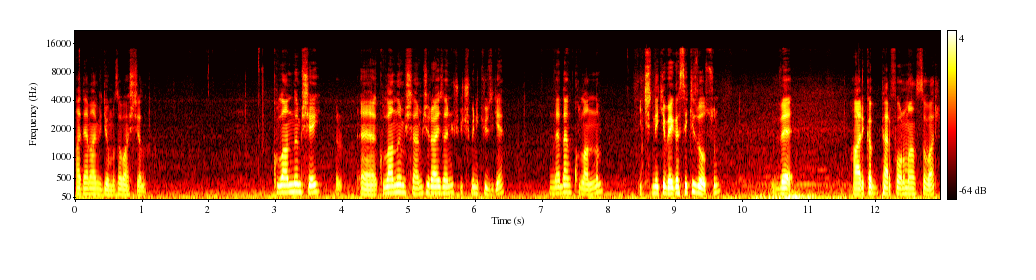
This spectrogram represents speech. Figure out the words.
Hadi hemen videomuza başlayalım. Kullandığım şey, e, kullandığım işlemci Ryzen 3 3200G. Neden kullandım? İçindeki Vega 8 olsun ve harika bir performansı var.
